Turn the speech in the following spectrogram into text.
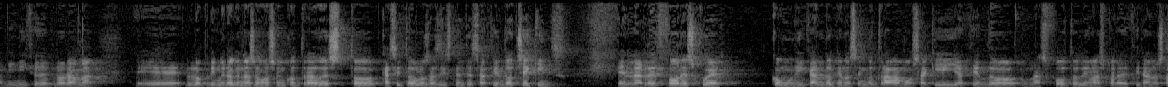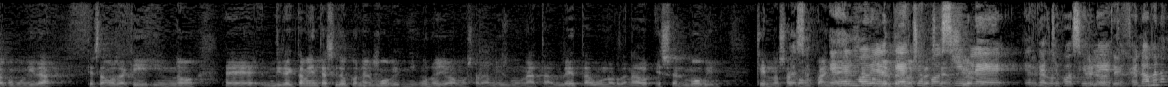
al inicio del programa. Eh, lo primero que nos hemos encontrado es casi todos los asistentes haciendo check-ins en la red Foursquare comunicando que nos encontrábamos aquí y haciendo unas fotos y demás para decir a nuestra comunidad que estamos aquí y no eh, directamente ha sido con el móvil. Ninguno llevamos ahora mismo una tableta o un ordenador, es el móvil quien nos pues acompaña ¿Es el móvil el que ha hecho posible, el que ha hecho posible este fenómeno?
